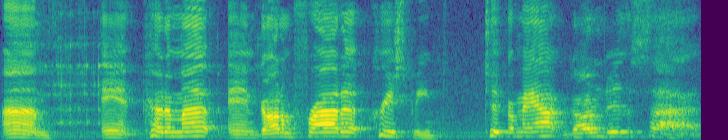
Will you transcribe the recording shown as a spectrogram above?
Um, and cut them up and got them fried up crispy. Took them out, got them to the side.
